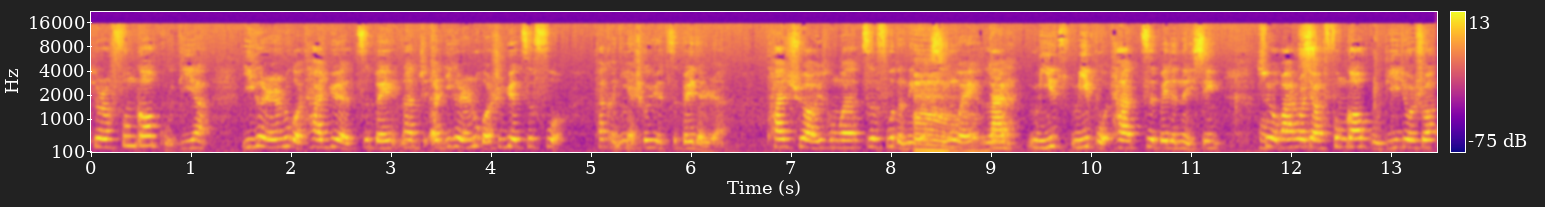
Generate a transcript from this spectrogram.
就是风高谷低啊。一个人如果他越自卑，那呃一个人如果是越自负，他肯定也是个越自卑的人。他需要通过自负的那个行为来弥弥补他自卑的内心。所以我爸说叫峰高谷低，就是说，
